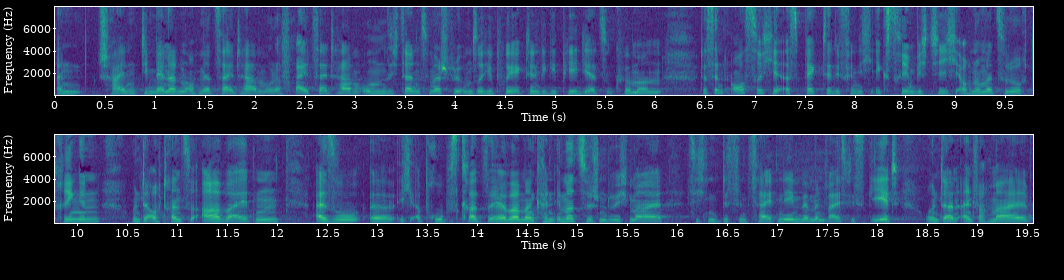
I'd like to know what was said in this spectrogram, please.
anscheinend die Männer dann auch mehr Zeit haben oder Freizeit haben, um sich dann zum Beispiel um solche Projekte in Wikipedia zu kümmern. Das sind auch solche Aspekte, die finde ich extrem wichtig, auch nochmal zu durchdringen und da auch dran zu arbeiten. Also äh, ich erprobe es gerade selber, man kann immer zwischendurch mal sich ein bisschen Zeit nehmen, wenn man weiß, wie es geht und dann einfach mal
